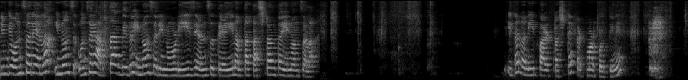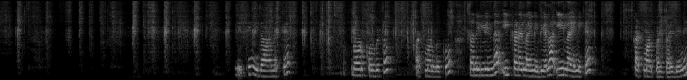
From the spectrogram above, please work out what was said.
ನಿಮಗೆ ಒಂದ್ಸರಿ ಅಲ್ಲ, ಇನ್ನೊಂದ್ಸ, ಒಂದ್ಸರಿ ಅರ್ಥ ಆಗದಿದ್ರೆ ಇನ್ನೊಂದ್ಸರಿ ನೋಡಿ ಈಸಿ ಅನ್ಸುತ್ತೆ, ಏನಂತ ಕಷ್ಟ ಅಂತ ಏನು ಅನ್ಸಲ್ಲ. ಈಗ ನಾನು ಈ ಪಾರ್ಟ್ ಅಷ್ಟೇ ಕಟ್ ಮಾಡ್ಕೊಳ್ತೀನಿ. ರೀತಿ ನಿಧಾನಕ್ಕೆ ನೋಡ್ಕೊಂಡ್ಬಿಟ್ಟು ಕಟ್ ಮಾಡಬೇಕು. ನಾನು ಇಲ್ಲಿಂದ ಈ ಕಡೆ ಲೈನ್ ಇದೆಯಲ್ಲ, ಈ ಲೈನಿಗೆ ಕಟ್ ಮಾಡ್ಕೊತಾ ಇದ್ದೀನಿ.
